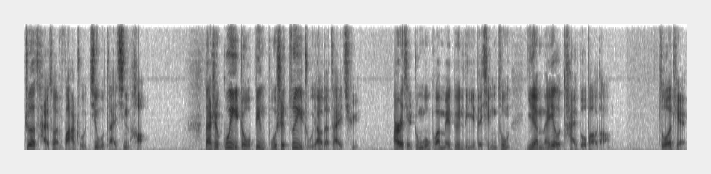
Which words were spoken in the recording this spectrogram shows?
这才算发出救灾信号。但是贵州并不是最主要的灾区，而且中共官媒对李的行踪也没有太多报道。昨天，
